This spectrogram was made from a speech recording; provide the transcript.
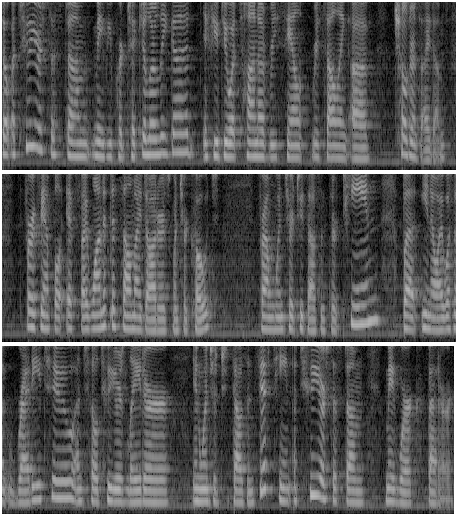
So a two-year system may be particularly good if you do a ton of resell reselling of children's items. For example, if I wanted to sell my daughter's winter coat from winter 2013, but you know I wasn't ready to until two years later in winter 2015, a two-year system may work better.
